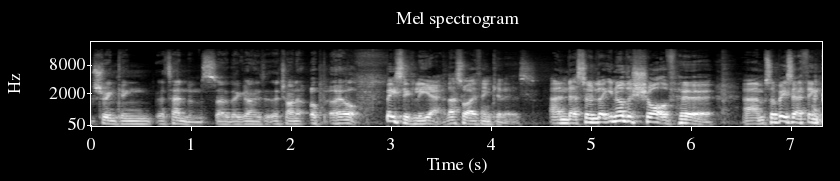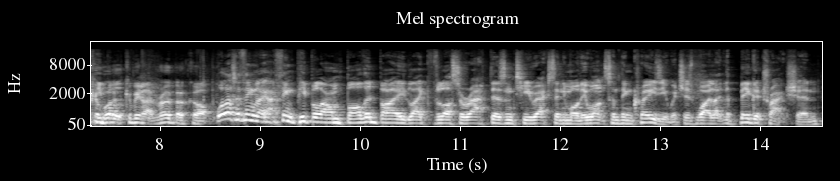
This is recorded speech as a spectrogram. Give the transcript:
shrinking attendance, so they're going to they're trying to up it up. Basically, yeah, that's what I think it is. And uh, so, like, you know, the shot of her. Um, so basically, I think Could, people. work, could be like Robocop. well, that's the thing. Like, I think people aren't bothered by like Velociraptors and T Rex anymore. They want something crazy, which is why like the big attraction and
